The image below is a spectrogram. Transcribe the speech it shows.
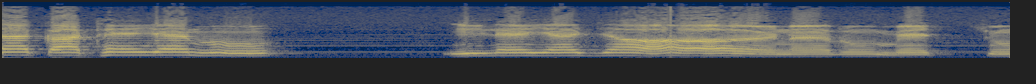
ಕೃಷ್ಣ ಕಥೆಯನು ಇಳೆಯ ಜಾಣರು ಮೆಚ್ಚುವಂತಿದೆ.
